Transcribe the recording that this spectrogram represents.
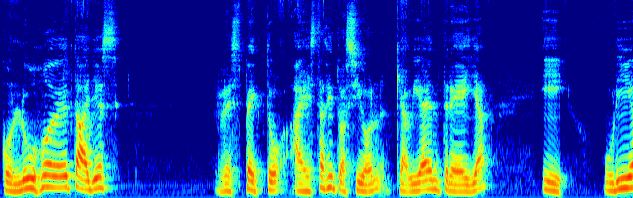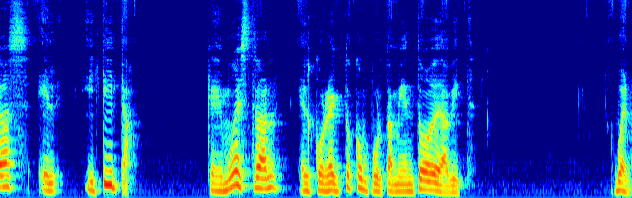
con lujo de detalles respecto a esta situación que había entre ella y Urias el hitita, que demuestran el correcto comportamiento de David. Bueno,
